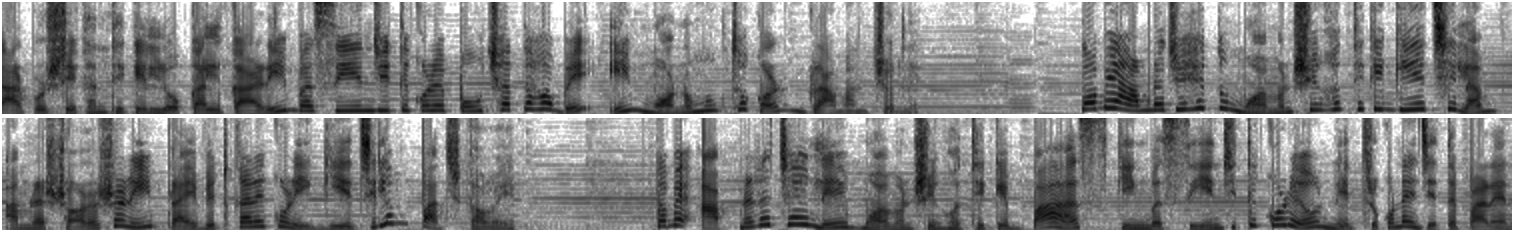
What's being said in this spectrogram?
তারপর সেখান থেকে লোকাল গাড়ি বা সিএনজিতে করে পৌঁছাতে হবে এই মনোমুগ্ধকর গ্রামাঞ্চলে। তবে আমরা যেহেতু ময়মনসিংহ থেকে গিয়েছিলাম, আমরা সরাসরি প্রাইভেট কারে করে গিয়েছিলাম পাঁচগাঁওয়ে। তবে আপনারা চাইলে ময়মনসিংহ থেকে বাস কিংবা সিএনজিতে করেও নেত্রকোনায় যেতে পারেন।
